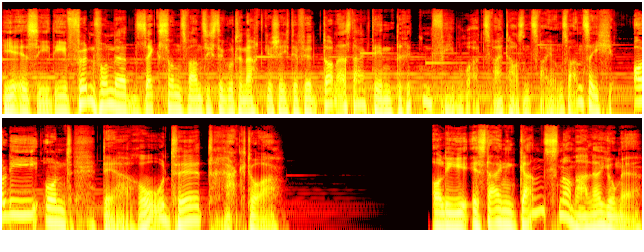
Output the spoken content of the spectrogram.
Hier ist sie, die 526. Gute Nacht Geschichte für Donnerstag, den 3. Februar 2022. Olli und der rote Traktor. Olli ist ein ganz normaler Junge.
